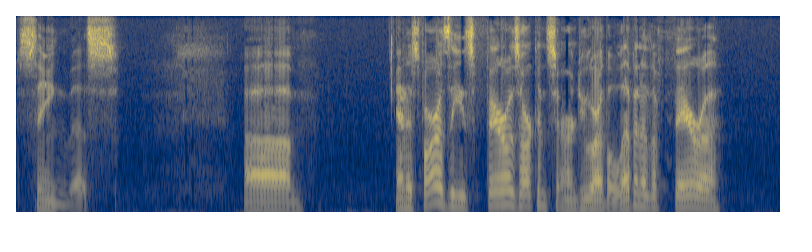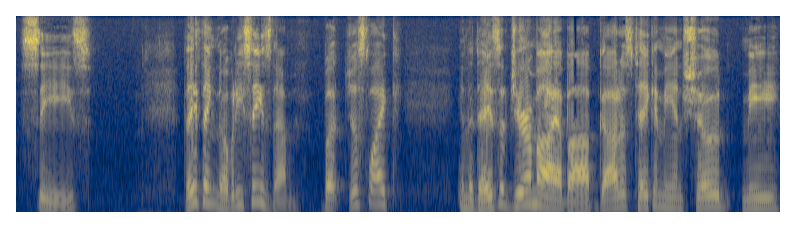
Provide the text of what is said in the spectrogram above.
seeing this. Um, and as far as these pharaohs are concerned, who are the leaven of the pharaoh Pharisees, they think nobody sees them. But just like in the days of Jeremiah, Bob, God has taken me and showed me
